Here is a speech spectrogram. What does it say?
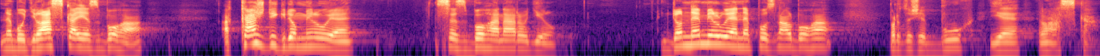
neboť láska je z Boha a každý, kdo miluje, se z Boha narodil. Kdo nemiluje, nepoznal Boha, protože Bůh je láska.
